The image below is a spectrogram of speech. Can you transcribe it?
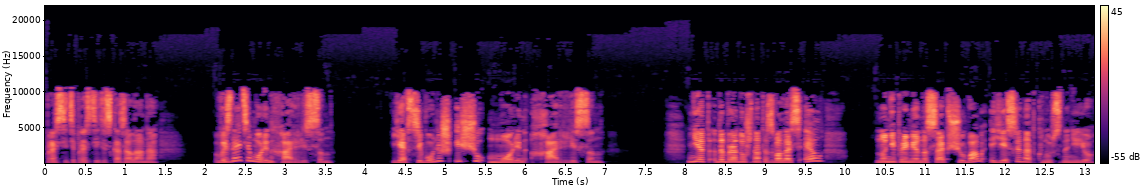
«Простите, простите», — сказала она. «Вы знаете Морин Харрисон?» «Я всего лишь ищу Морин Харрисон». «Нет», — добродушно отозвалась Эл, «но непременно сообщу вам, если наткнусь на нее».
